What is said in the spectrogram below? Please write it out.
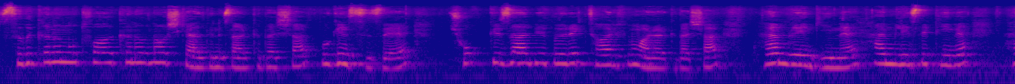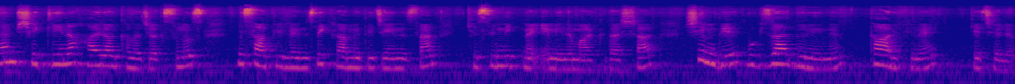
Sıdıka'nın Mutfağı kanalına hoş geldiniz arkadaşlar. Bugün size çok güzel bir börek tarifim var arkadaşlar. Hem rengine hem lezzetine hem şekline hayran kalacaksınız. Misafirlerinize ikram edeceğinizden kesinlikle eminim arkadaşlar. Şimdi bu güzel böreğimin tarifine geçelim.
